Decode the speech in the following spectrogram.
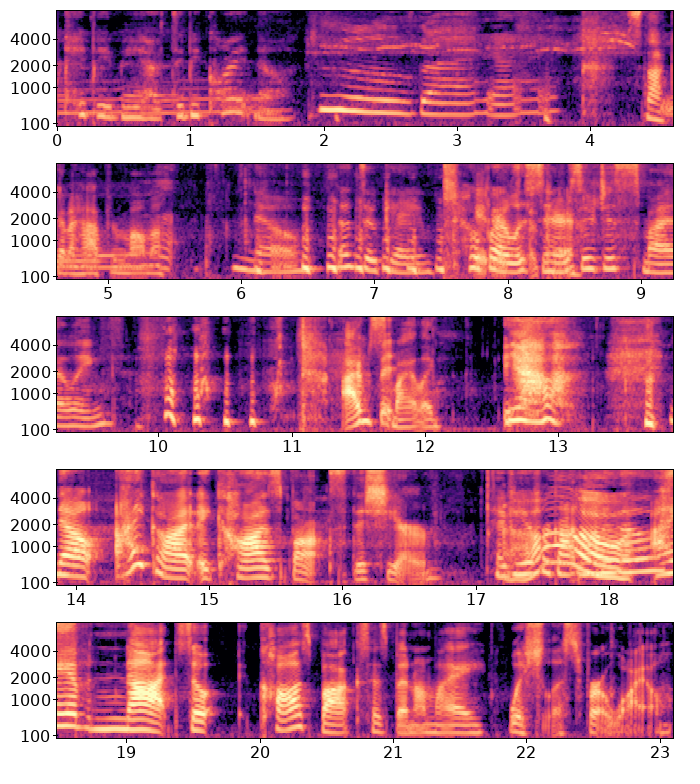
Okay, baby, you have to be quiet now. It's not going to happen, Mama. No, that's okay. Hope It our listeners okay. are just smiling. I'm smiling. Yeah. now, I got a cause box this year. Have you ever gotten one of those? Oh, I have not. So, Causebox has been on my wish list for a while.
